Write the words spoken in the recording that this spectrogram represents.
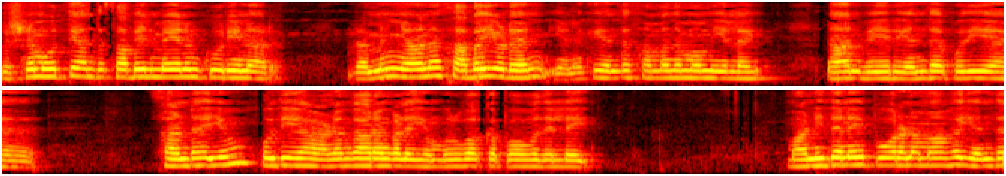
கிருஷ்ணமூர்த்தி அந்த சபையில் மேலும் கூறினார் பிரம்மஞான சபையுடன் எனக்கு எந்த சம்பந்தமும் இல்லை. நான் வேறு எந்த புதிய சண்டையும் புதிய அலங்காரங்களையும் உருவாக்கப் போவதில்லை. மனிதனை பூரணமாக எந்த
